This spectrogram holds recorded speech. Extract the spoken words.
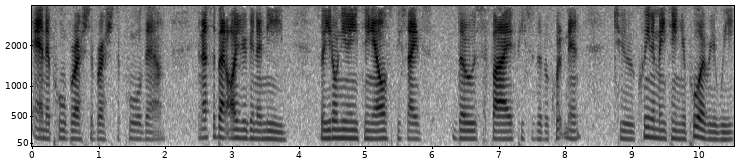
and a pool brush to brush the pool down. And that's about all you're going to need. So you don't need anything else besides those five pieces of equipment to clean and maintain your pool every week.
